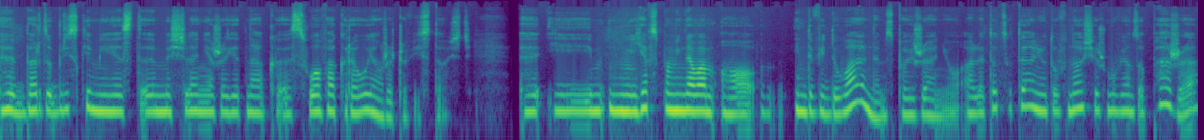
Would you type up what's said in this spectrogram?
Y, bardzo bliskie mi jest y, myślenie, że jednak słowa kreują rzeczywistość. Y, I mm, ja wspominałam o indywidualnym spojrzeniu, ale to, co ty, Aniu, tu wnosisz, mówiąc o parze,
